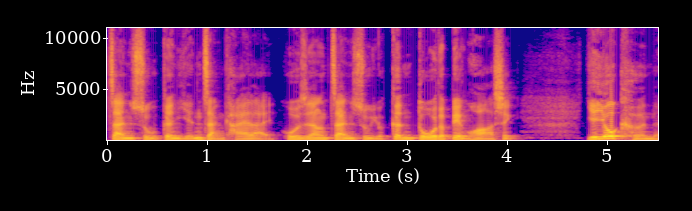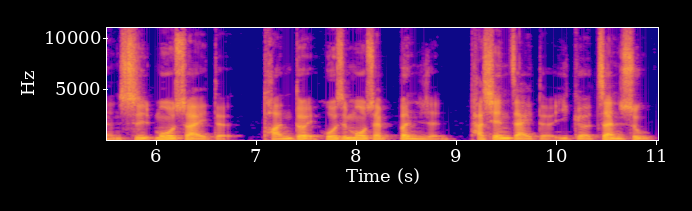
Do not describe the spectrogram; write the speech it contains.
战术更延展开来，或者是让战术有更多的变化性；也有可能是莫帅的团队，或者是莫帅本人，他现在的一个战术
